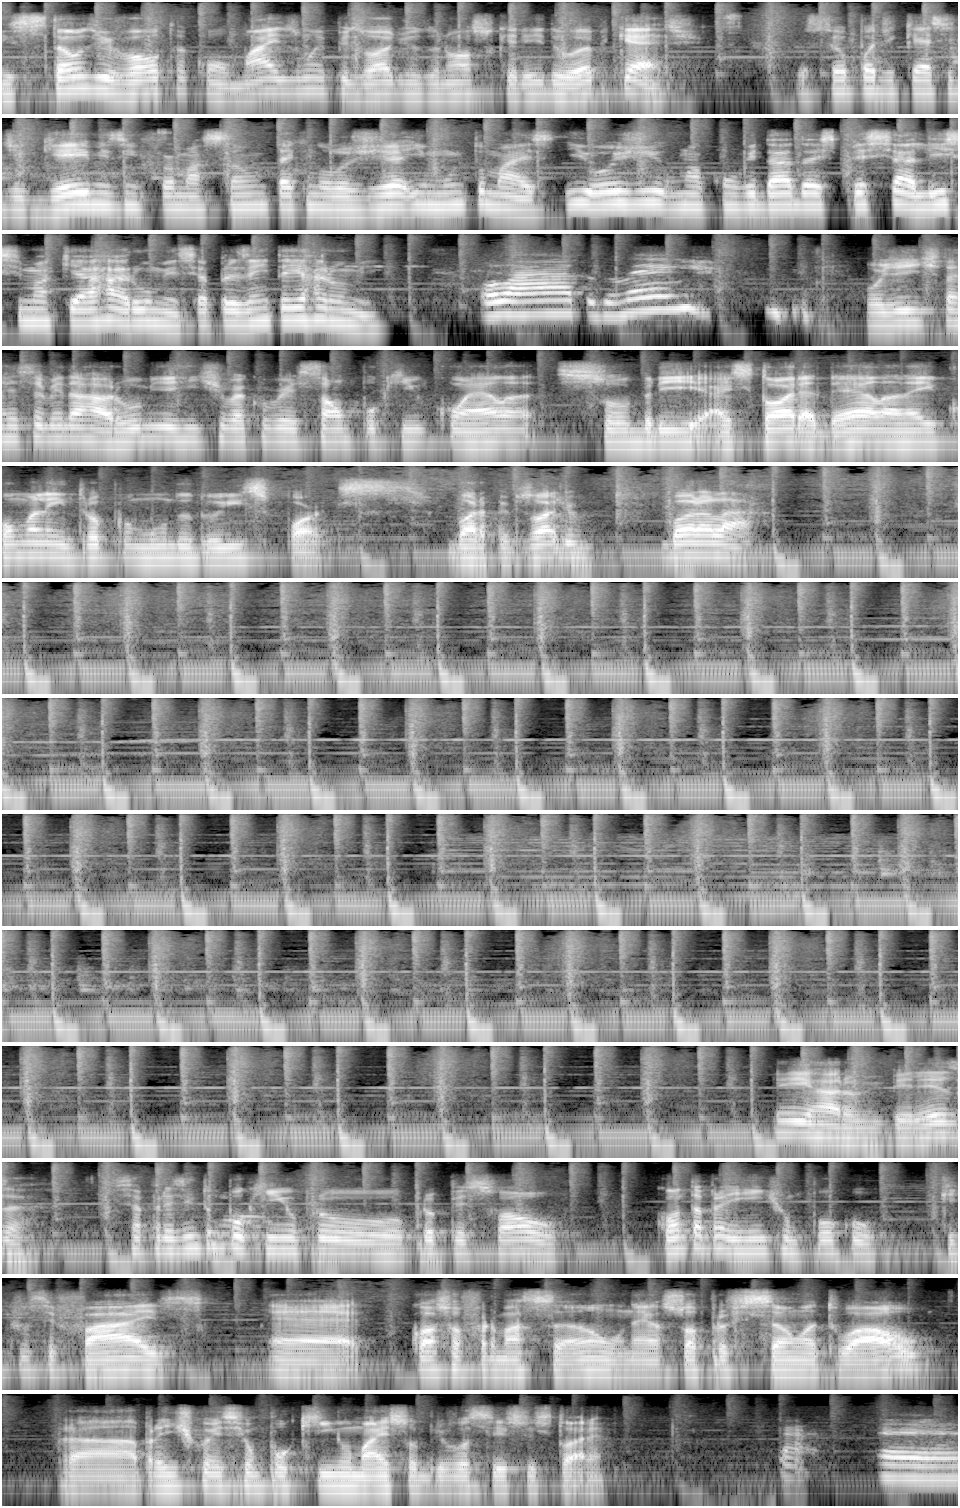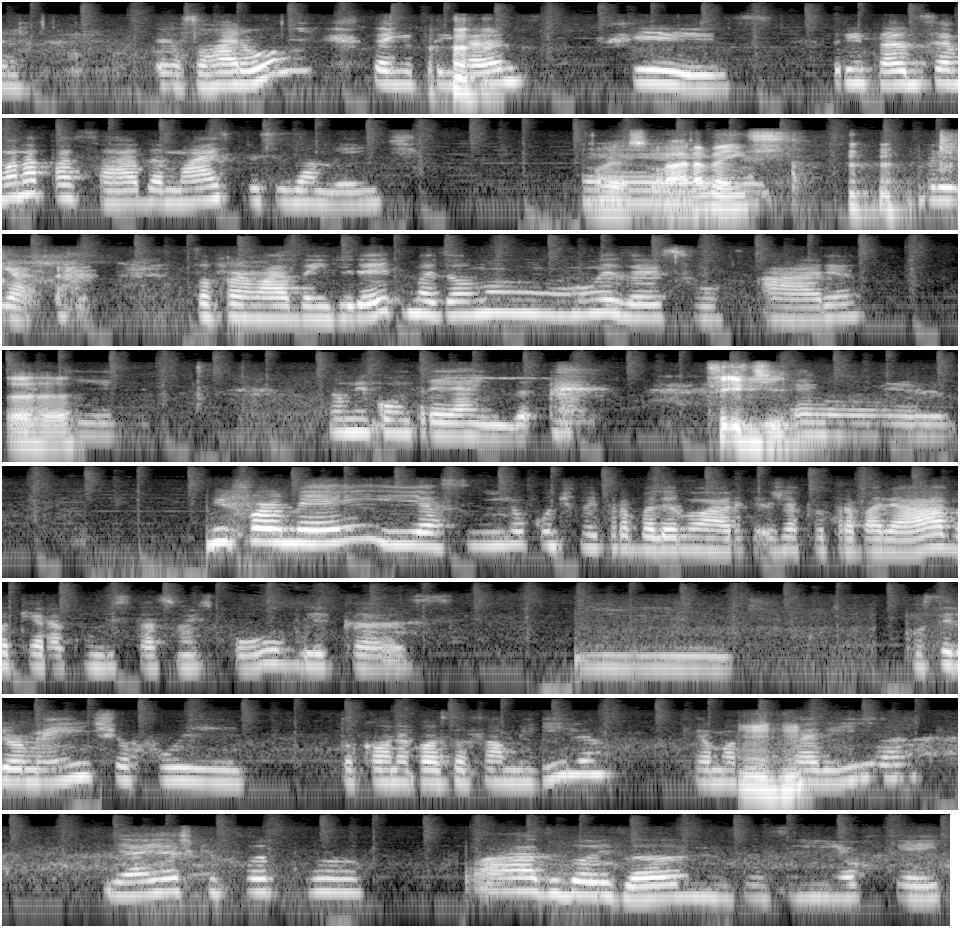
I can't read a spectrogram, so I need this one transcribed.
Estamos de volta com mais um episódio do nosso querido Upcast. O seu podcast de games, informação, tecnologia e muito mais. E hoje uma convidada especialíssima que é a Harumi. Se apresenta aí, Harumi. Olá, tudo bem? Hoje a gente está recebendo a Harumi e a gente vai conversar um pouquinho com ela sobre a história dela, né, e como ela entrou para o mundo do esportes. Bora pro episódio? Bora lá. Harumi, beleza? Se apresenta um pouquinho pro, pro pessoal, conta pra gente um pouco o que, que você faz, é, qual a sua formação, né, a sua profissão atual, pra, pra gente conhecer um pouquinho mais sobre você e sua história. Tá. É, eu sou Harumi, tenho 30 anos, fiz 30 anos semana passada, mais precisamente. Olha só, é... parabéns. Obrigada. Sou formada em Direito, mas eu não, não exerço a área Uhum. Não me encontrei ainda. Entendi. É, me formei e assim eu continuei trabalhando na área já que eu trabalhava, que era com licitações públicas. E posteriormente eu fui tocar o negócio da família, que é uma uhum. pizzaria. E aí acho que foi por quase dois anos, assim, eu fiquei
